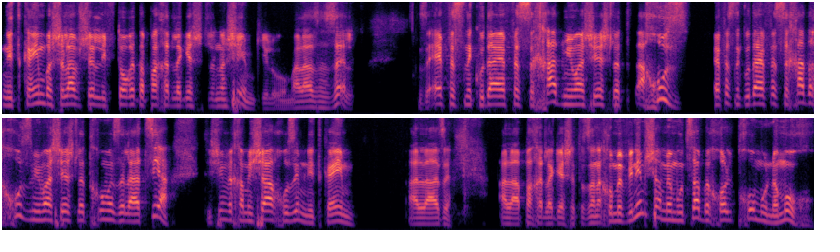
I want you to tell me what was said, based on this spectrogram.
נתקעים בשלב של לפתור את הפחד לגשת לנשים, כאילו, מה לעזאזל. זה 0.01 ממה שיש, לת... אחוז, 0.01 אחוז ממה שיש לתחום הזה להציע. 95 אחוזים נתקעים על, הזה, על הפחד לגשת. אז אנחנו מבינים שהממוצע בכל תחום הוא נמוך.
